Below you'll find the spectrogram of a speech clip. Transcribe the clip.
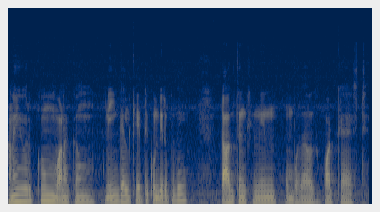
அனைவருக்கும் வணக்கம். நீங்கள் கேட்டுக்கொண்டிருப்பது டாக் ஜங்ஷனின் ஒன்பதாவது பாட்காஸ்ட்.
